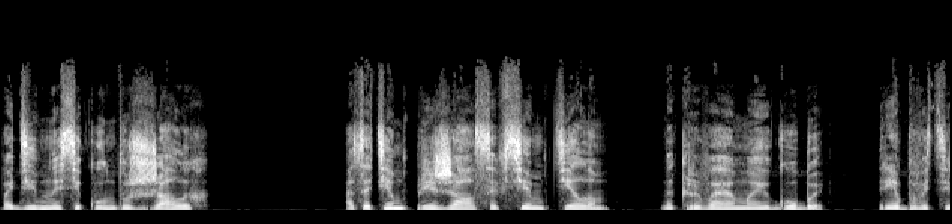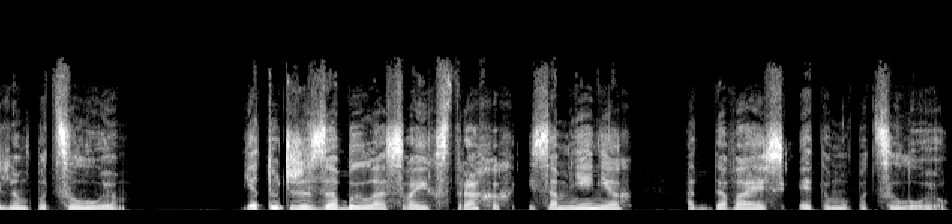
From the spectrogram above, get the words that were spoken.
Вадим на секунду сжал их, а затем прижался всем телом, накрывая мои губы требовательным поцелуем. Я тут же забыла о своих страхах и сомнениях, отдаваясь этому поцелую.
